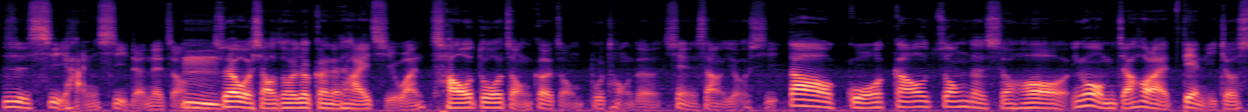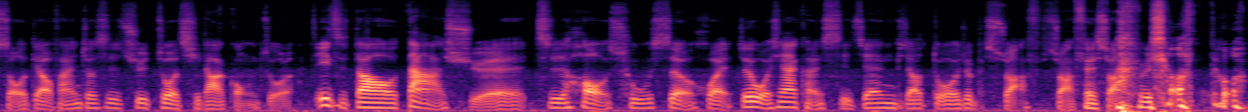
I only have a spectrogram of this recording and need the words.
日系、韩系的那种。嗯，所以我小时候就跟着他一起玩超多种各种不同的线上游戏。到国高中的时候，因为我们家后来店里就收掉，反正就是去做其他工作了。一直到大学之后出社会，就是我现在可能时间比较多，就耍耍废耍的比较多。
